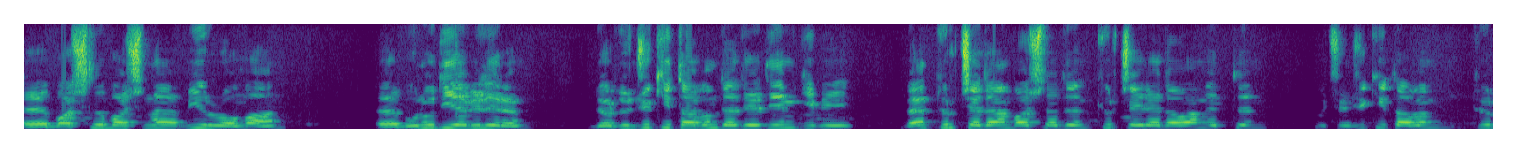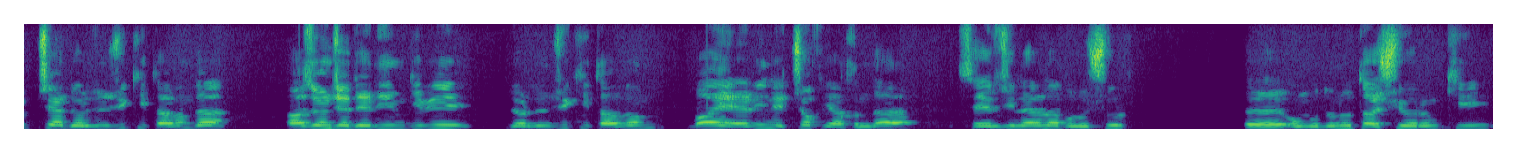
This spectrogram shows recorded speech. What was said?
e, başlı başına bir roman. E, bunu diyebilirim. Dördüncü kitabım da dediğim gibi ben Türkçeden başladım, Kürtçe ile devam ettim. Üçüncü kitabım Türkçe, dördüncü kitabım da az önce dediğim gibi dördüncü kitabım Bay Evine çok yakında seyircilerle buluşur. Ee, umudunu taşıyorum ki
